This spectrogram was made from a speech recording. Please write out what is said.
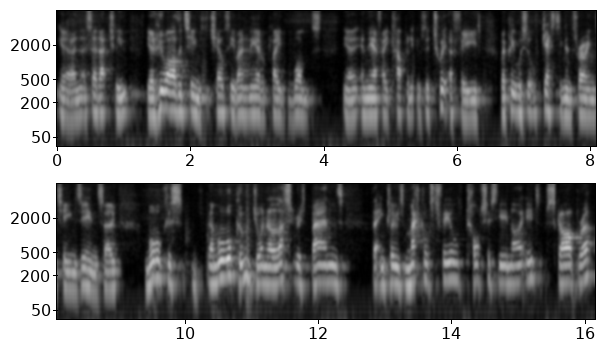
You know, and they said actually, you know, who are the teams Chelsea have only ever played once, you know, in the FA Cup, and it was a Twitter feed where people were sort of guessing and throwing teams in. So Morecambe, uh, Morecambe joined an illustrious band that includes Macclesfield, Colchester United, Scarborough.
